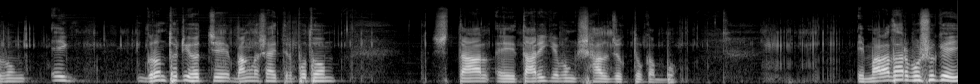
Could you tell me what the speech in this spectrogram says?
এবং এই গ্রন্থটি হচ্ছে বাংলা সাহিত্যের প্রথম তাল, এই তারিখ এবং সালযুক্ত কাব্য। এই মালাধার বসুকেই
